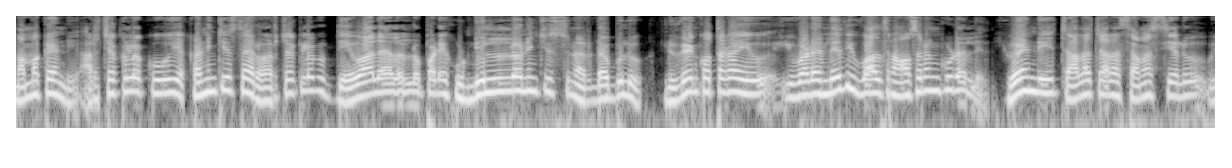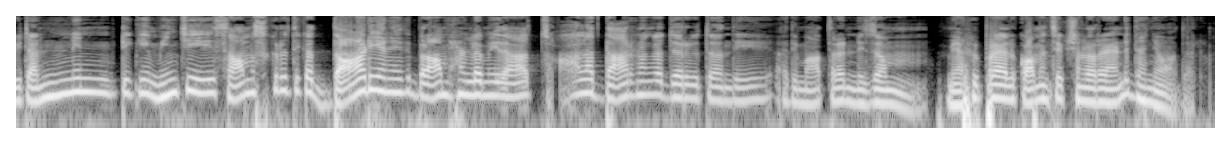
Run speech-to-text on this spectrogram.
నమ్మకండి. అర్చకులకు ఎక్కడి నుంచి ఇస్తారు? అర్చకులకు దేవాలయాలలో పడే హుండీలలో నుంచి ఇస్తున్నారు డబ్బులు. నువ్వేం కొత్తగా ఇవ్వడం లేదు ఇవ్వాల్సిన అవసరం కూడా లేదు. ఇవ్వండి చాలా చాలా సమస్యలు. వీటన్నింటికి మించి సాంస్కృతిక దాడి అనేది బ్రాహ్మణుల మీద చాలా దారుణంగా జరుగుతుంది. అది మాత్రం నిజం. మీ అభిప్రాయాలు కామెంట్ సెక్షన్లో రాయండి. ధన్యవాదాలు.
